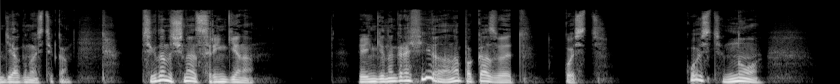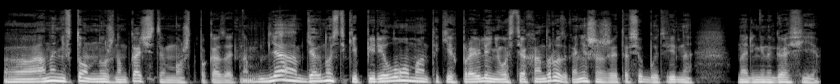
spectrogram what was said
диагностика. Всегда начинают с рентгена. Рентгенография, она показывает кость. Кость, но Э, она не в том нужном качестве может показать нам. Для диагностики перелома, таких проявлений остеохондроза, конечно же, это все будет видно на рентгенографии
